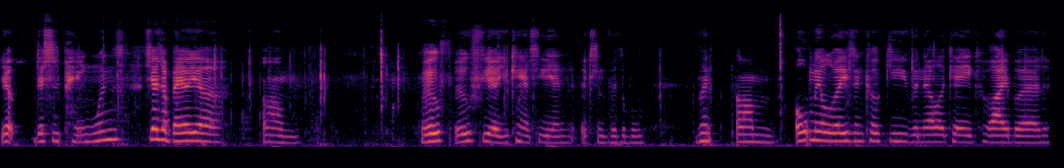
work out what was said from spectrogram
Yep, this is penguins. She has a very uh, um roof. Roof, yeah, you can't see it. It's invisible. Then um oatmeal raisin cookie, vanilla cake, rye bread,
